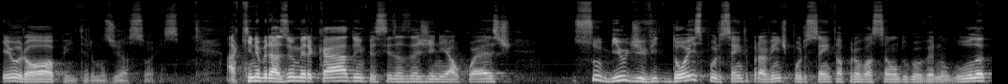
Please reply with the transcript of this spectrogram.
Europa em termos de ações. Aqui no Brasil, o mercado, em pesquisas da Genial Quest, subiu de 2% para 20% a aprovação do governo Lula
